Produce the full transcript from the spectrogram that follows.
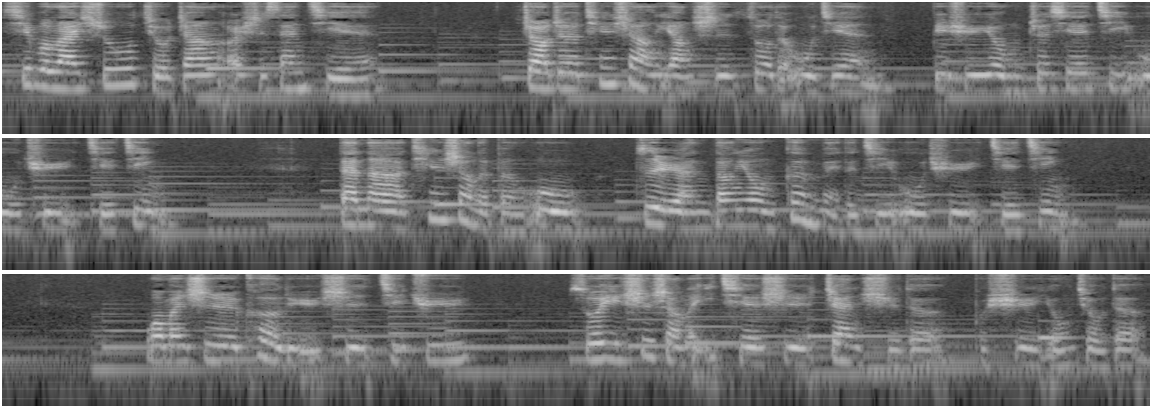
希伯来书九章二十三节，照着天上样式做的物件，必须用这些祭物去洁净；但那天上的本物，自然当用更美的祭物去洁净。我们是客旅，是寄居，所以世上的一切是暂时的，不是永久的。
